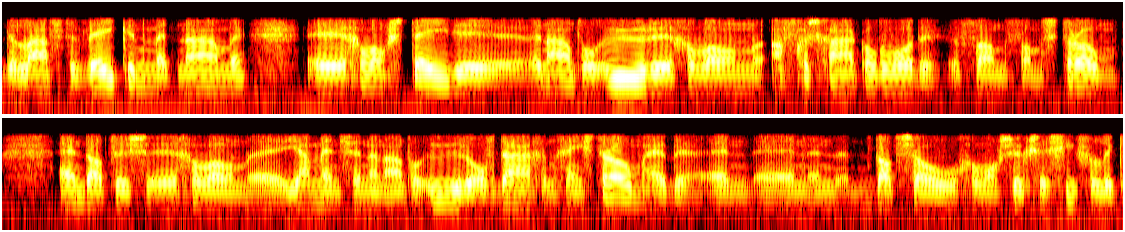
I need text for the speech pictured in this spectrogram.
de laatste weken met name eh, gewoon steden een aantal uren gewoon afgeschakeld worden van, van stroom. En dat dus eh, gewoon eh, ja, mensen een aantal uren of dagen geen stroom hebben. En, en, en dat zo gewoon successievelijk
